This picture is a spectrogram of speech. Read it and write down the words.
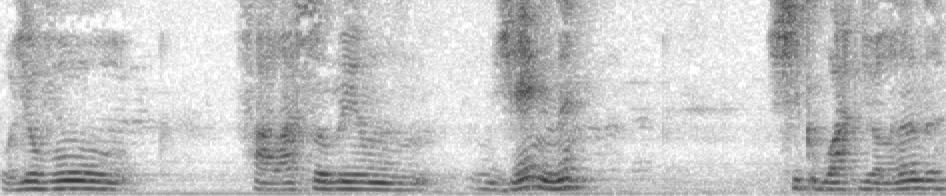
Hoje eu vou falar sobre um, um gênio, né? Chico Buarque de Holanda.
